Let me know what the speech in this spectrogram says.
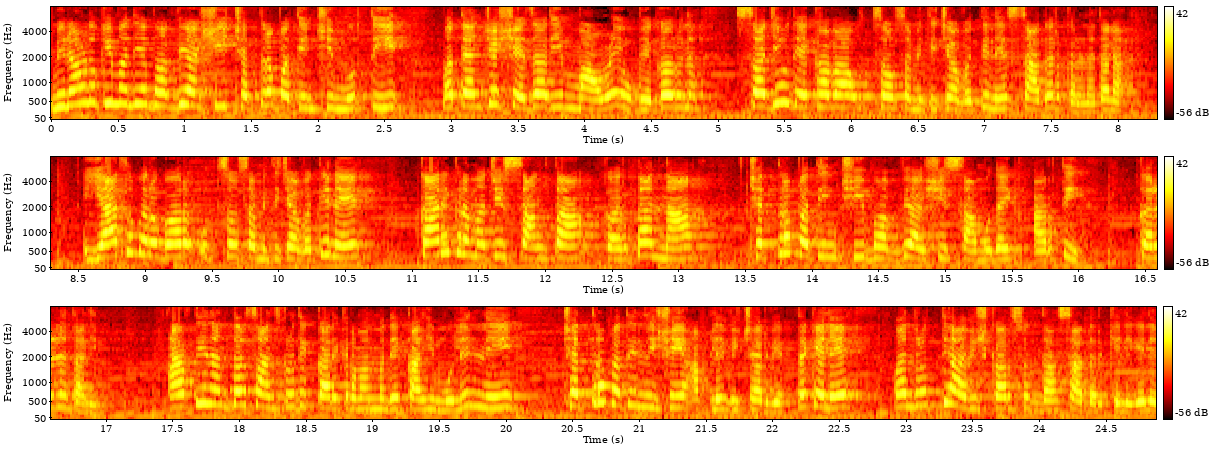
मिरवणुकीमध्ये भव्य अशी छत्रपतींची मूर्ती व त्यांच्या शेजारी मावळे उभे करून सजीव देखावा उत्सव समितीच्या वतीने सादर करण्यात आला. याचबरोबर उत्सव समितीच्या वतीने कार्यक्रमाची सांगता करताना छत्रपतींची भव्य अशी सामुदायिक आरती करण्यात आली. आरतीनंतर सांस्कृतिक कार्यक्रमांमध्ये काही मुलींनी छत्रपतींविषयी आपले विचार व्यक्त केले व नृत्य आविष्कार सुद्धा सादर केले गेले.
